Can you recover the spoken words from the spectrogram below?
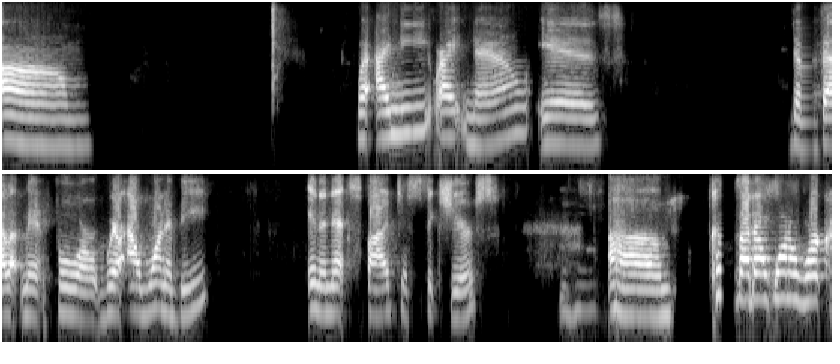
Um, what I need right now is development for where I want to be in the next five to six years. Mm-hmm. Um, because I don't want to work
